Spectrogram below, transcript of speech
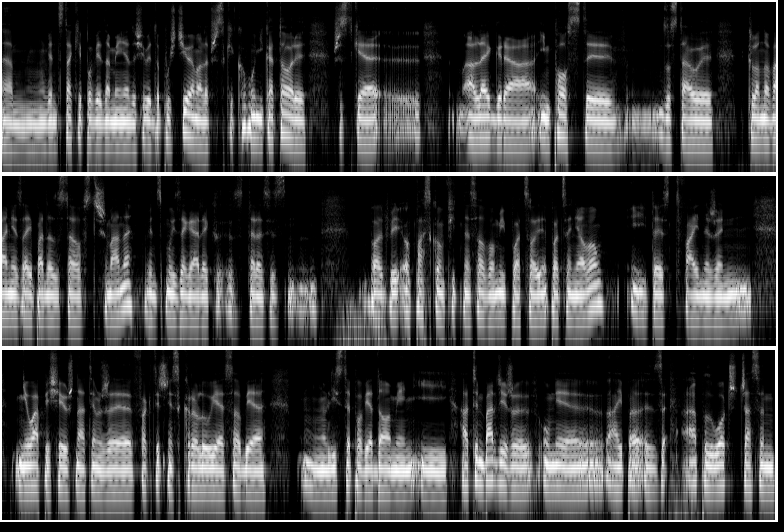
um, więc takie powiadomienia do siebie dopuściłem, ale wszystkie komunikatory, wszystkie y, Allegra, imposty zostały klonowanie z iPada zostało wstrzymane, więc mój zegarek teraz jest bardziej opaską fitnessową i płaceniową. I to jest fajne, że nie łapię się już na tym, że faktycznie skroluję sobie mm, listę powiadomień i a tym bardziej, że u mnie Apple Watch czasem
